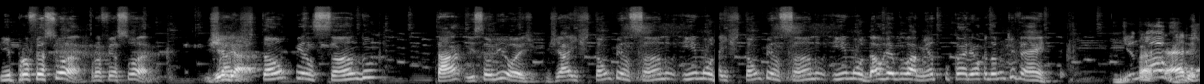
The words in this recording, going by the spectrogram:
E professor, professor, já Diga. estão pensando Tá, isso eu li hoje. Já estão pensando em mudar, estão pensando em mudar o regulamento pro Carioca do ano que vem. De novo. Sério?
